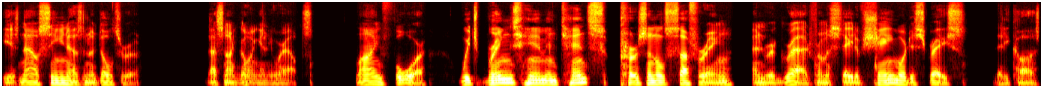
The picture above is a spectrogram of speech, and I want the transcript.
he is now seen as an adulterer. That's not going anywhere else. Line four, which brings him intense personal suffering and regret from a state of shame or disgrace that he caused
